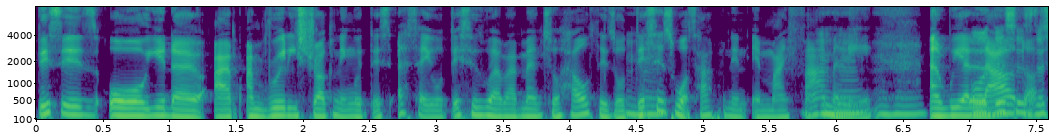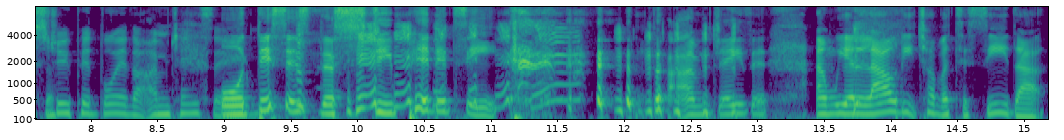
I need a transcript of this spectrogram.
This is, or you know, I'm I'm really struggling with this essay, or this is where my mental health is, or this is what's happening in my family, and we or allowed Mm-hmm, this is the to- stupid boy that i'm chasing or this is the stupidity that I'm chasing. And we allowed each other to see that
